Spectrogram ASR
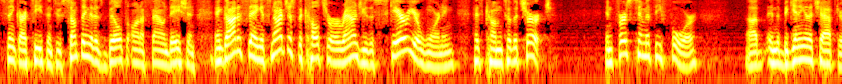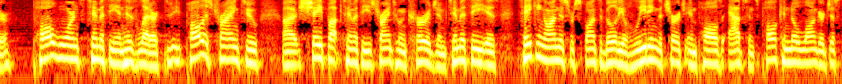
sink our teeth into, something that is built on a foundation. And God is saying it's not just the culture around you. The scarier warning has come to the church. In 1 Timothy 4, uh, in the beginning of the chapter, Paul warns Timothy in his letter. Paul is trying to uh, shape up Timothy. He's trying to encourage him. Timothy is taking on this responsibility of leading the church in Paul's absence. Paul can no longer just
